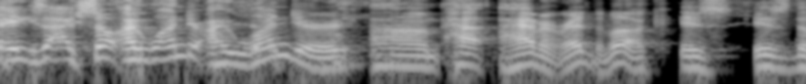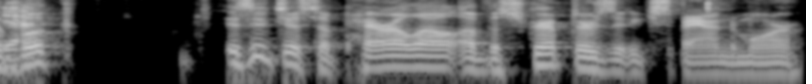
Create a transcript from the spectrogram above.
exactly so i wonder i wonder um ha- i haven't read the book is is the Yeah. book is it just a parallel of the script or does it expand more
